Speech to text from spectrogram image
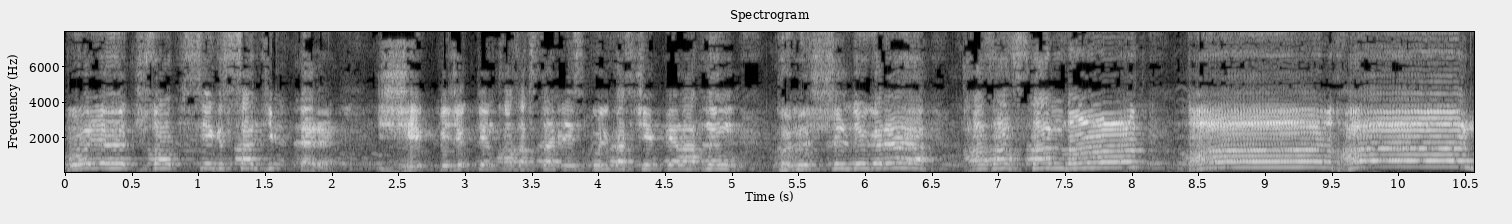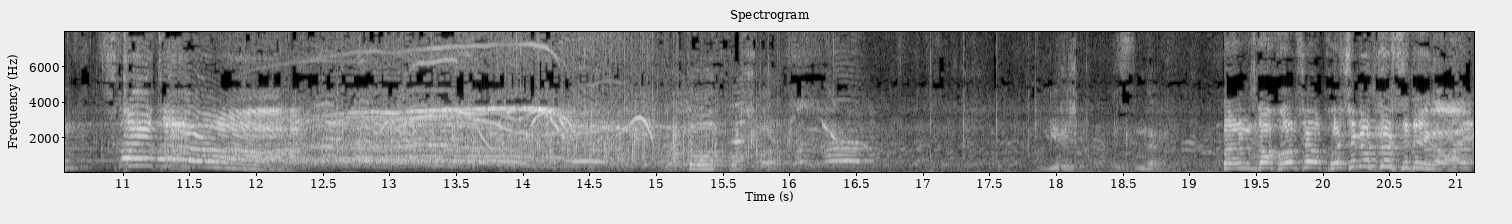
бойы 168 сантиметр жекпе жектен қазақстан республикасы чемпионатының күміс жүлдегері қазақстандық дархан yurishsinlar Bizlerimizden konuşalım, koşu bir kürsü deyin ağayı.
